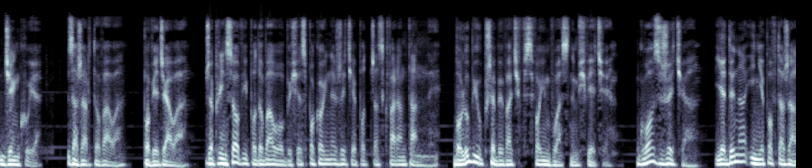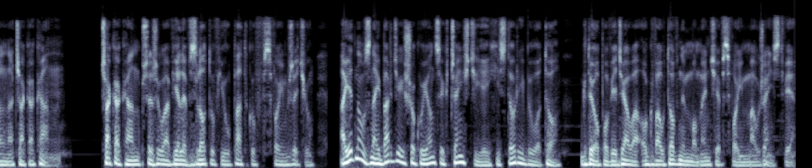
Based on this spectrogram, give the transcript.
dziękuję. Zażartowała. Powiedziała, że Prince'owi podobałoby się spokojne życie podczas kwarantanny, bo lubił przebywać w swoim własnym świecie. Głos życia. Jedyna i niepowtarzalna Chaka Khan. Chaka Khan przeżyła wiele wzlotów i upadków w swoim życiu, a jedną z najbardziej szokujących części jej historii było to, gdy opowiedziała o gwałtownym momencie w swoim małżeństwie.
